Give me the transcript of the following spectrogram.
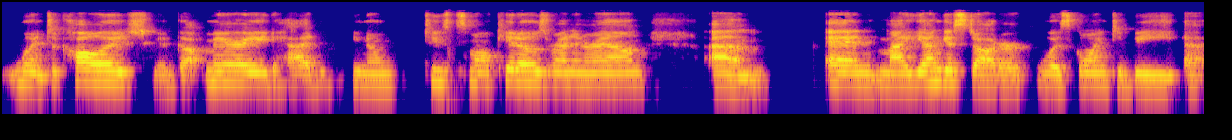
went to college, got married, had, you know, two small kiddos running around. Um, and my youngest daughter was going to be, uh,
